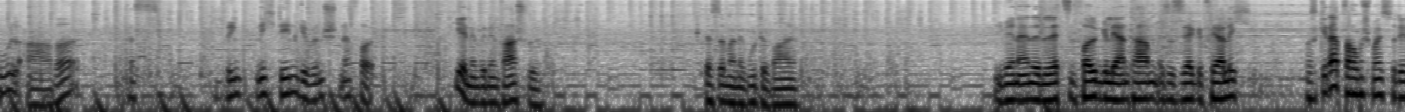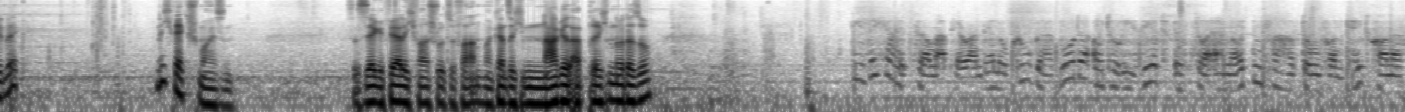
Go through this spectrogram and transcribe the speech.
cool, aber das bringt nicht den gewünschten Erfolg. Hier nehmen wir den Fahrstuhl. Das ist immer eine gute Wahl. Wie wir in einer der letzten Folgen gelernt haben, ist es sehr gefährlich. Was geht ab? Warum schmeißt du den weg? Nicht wegschmeißen. Es ist sehr gefährlich, Fahrstuhl zu fahren. Man kann sich einen Nagel abbrechen oder so. Die Pirandello Kruger wurde autorisiert, bis zur erneuten Verhaftung von Kate Connors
